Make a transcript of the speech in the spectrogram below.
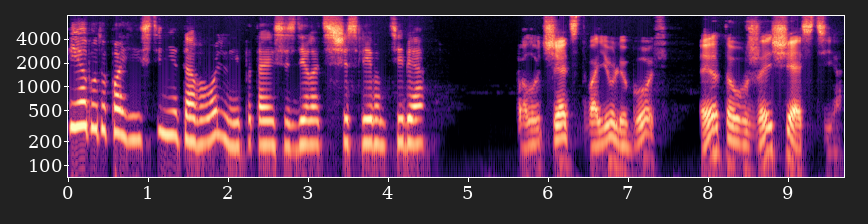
Я буду поистине довольна и пытаюсь сделать счастливым тебя. Получать твою любовь — это уже счастье.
